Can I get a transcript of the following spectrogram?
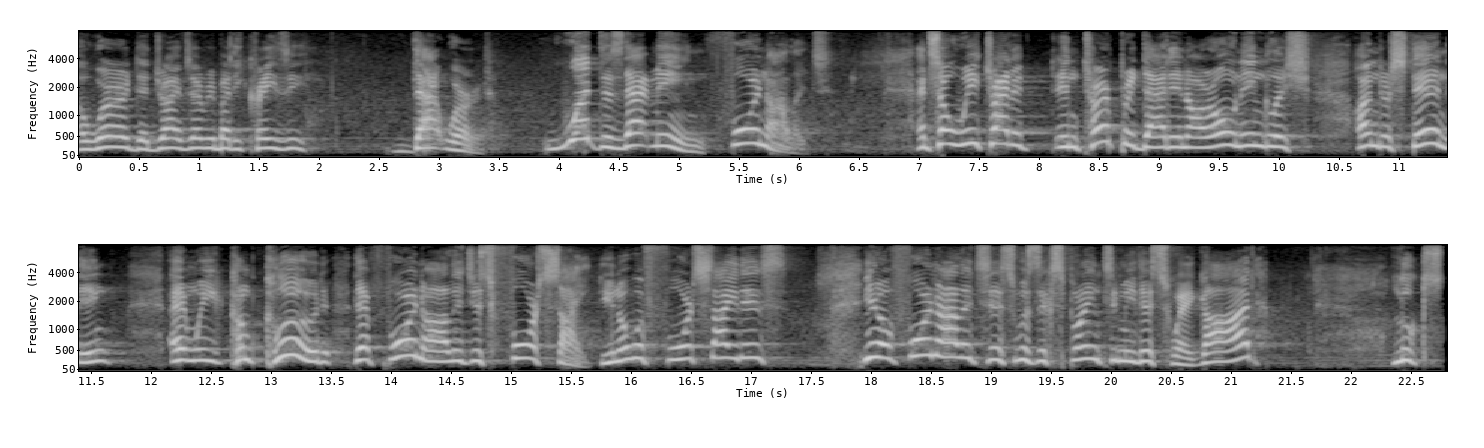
a word that drives everybody crazy? That word. What does that mean? Foreknowledge. And so we try to interpret that in our own English understanding, and we conclude that foreknowledge is foresight. You know what foresight is? You know, foreknowledge was explained to me this way God looks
